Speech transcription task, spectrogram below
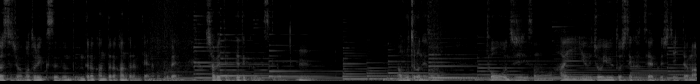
私たちはマトリックスうんたらかんたらかんたらみたいなことで喋って出てくるんですけど、うん、あもちろんねその当時その俳優女優として活躍していた、まあ、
